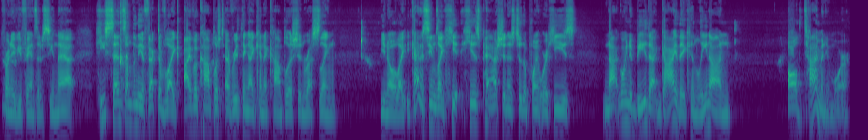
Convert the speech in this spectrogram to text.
For any of mm-hmm. you fans that have seen that, he said something the effect of like, "I've accomplished everything I can accomplish in wrestling." you know, like it kind of seems like he, his passion is to the point where he's not going to be that guy they can lean on all the time anymore.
